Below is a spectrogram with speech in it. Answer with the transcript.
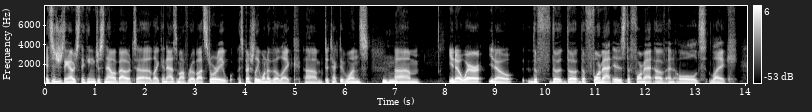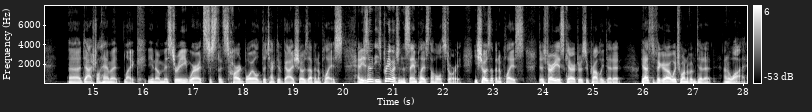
it's interesting. I was thinking just now about uh, like an Asimov robot story, especially one of the like um, detective ones. Um, you know, where you know the the the the format is the format of an old like uh, Dashiell Hammett like you know mystery where it's just this hard boiled detective guy shows up in a place and he's in, he's pretty much in the same place the whole story. He shows up in a place. There's various characters who probably did it. He has to figure out which one of them did it and why.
